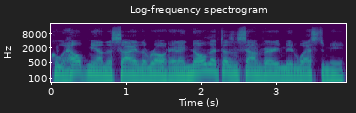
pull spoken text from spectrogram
who helped me on the side of the road. And I know that doesn't sound very Midwest to me,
